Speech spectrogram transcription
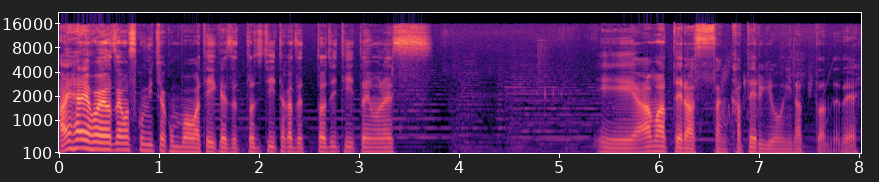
はいはい、おはようございます。こんにちは、こんばんは。TKZGT、タカ ZGT というものです。えー、アマテラスさん勝てるようになったんでね、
